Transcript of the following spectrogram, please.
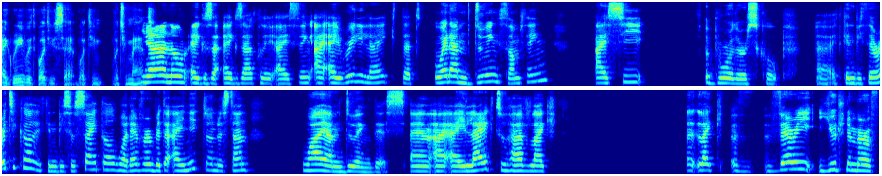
agree with what you said? What you what you meant? Yeah, no, exa- exactly. I think I, I really like that when I'm doing something, I see a broader scope. Uh, it can be theoretical, it can be societal, whatever. But I need to understand why I'm doing this, and I, I like to have like uh, like a very huge number of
